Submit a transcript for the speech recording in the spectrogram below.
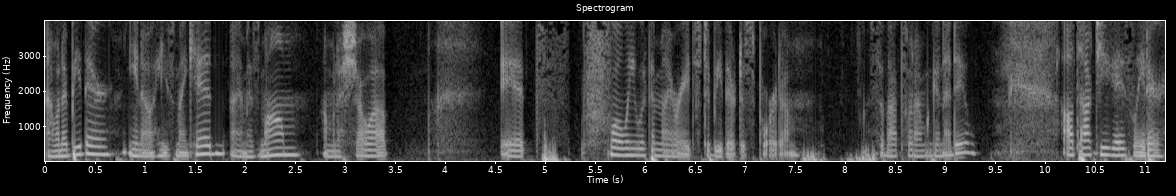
I'm going to be there. You know, he's my kid. I'm his mom. I'm going to show up. It's fully within my rights to be there to support him. So that's what I'm going to do. I'll talk to you guys later.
